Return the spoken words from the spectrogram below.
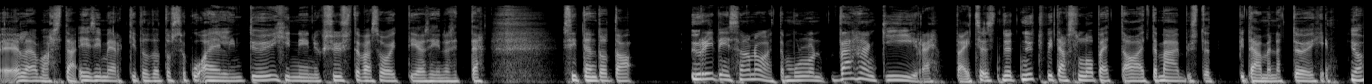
elämästä esimerkki. Tuossa tota, kun ajelin töihin, niin yksi ystävä soitti ja siinä sitten, sitten tota, yritin sanoa, että mulla on vähän kiire. Tai itse asiassa nyt, nyt pitäisi lopettaa, että mä en pysty pitää mennä töihin. Joo.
